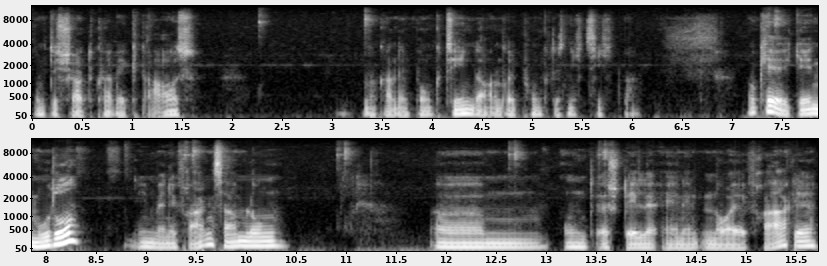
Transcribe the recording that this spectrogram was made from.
und das schaut korrekt aus. Man kann den Punkt ziehen, der andere Punkt ist nicht sichtbar. Okay, ich gehe in Moodle in meine Fragensammlung ähm, und erstelle eine neue Frage.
